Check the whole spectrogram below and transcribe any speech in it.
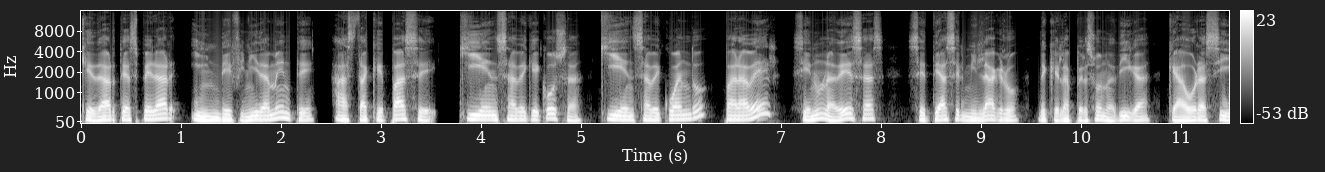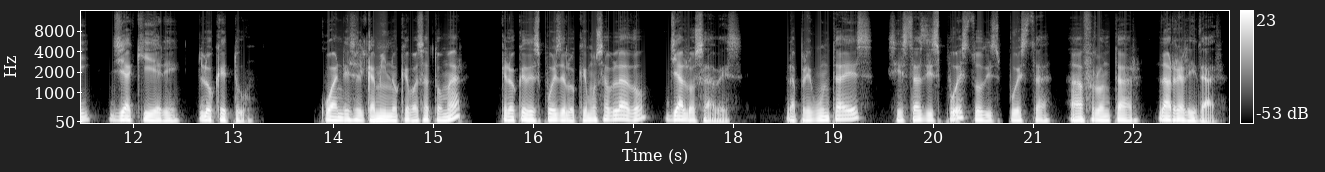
quedarte a esperar indefinidamente hasta que pase quién sabe qué cosa, quién sabe cuándo, para ver si en una de esas se te hace el milagro de que la persona diga que ahora sí ya quiere lo que tú. ¿Cuál es el camino que vas a tomar? Creo que después de lo que hemos hablado, ya lo sabes. La pregunta es si estás dispuesto o dispuesta a afrontar la realidad.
